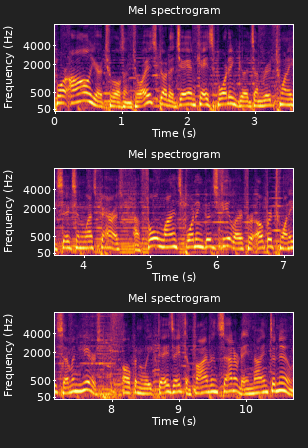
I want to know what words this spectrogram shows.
For all your tools and toys, go to J&K Sporting Goods on Route 26 in West Paris, a full-line sporting goods dealer for over 27 years. Open weekdays 8 to 5 and Saturday 9 to noon.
